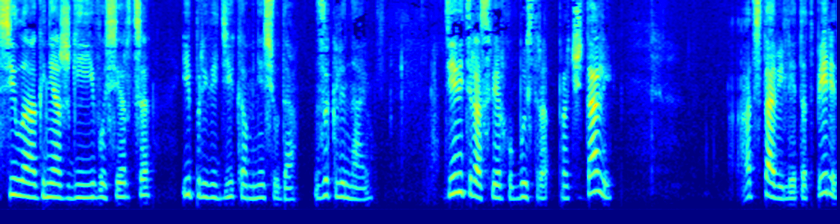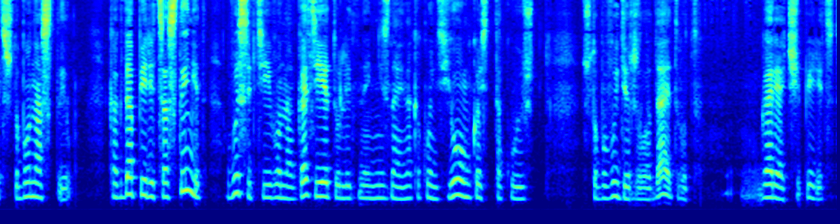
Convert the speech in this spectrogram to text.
Сила огня жги его сердце и приведи ко мне сюда. Заклинаю. Девять раз сверху быстро прочитали, отставили этот перец, чтобы он остыл. Когда перец остынет, высыпьте его на газету или, не знаю, на какую-нибудь емкость такую, чтобы выдержала, да, это вот горячий перец.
